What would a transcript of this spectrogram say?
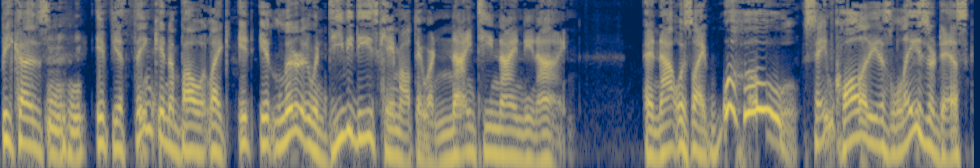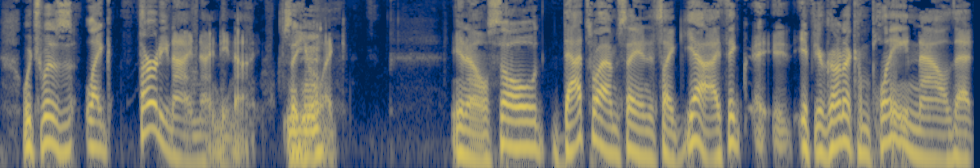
because Mhm. if you're thinking about like it, it literally when DVDs came out, they were 1999. And that was like, woohoo, same quality as Laserdisc, which was like 39.99. So you're Mhm. like, you know, so that's why I'm saying it's like, yeah, I think if you're going to complain now that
